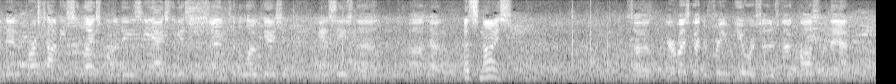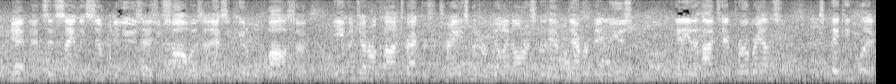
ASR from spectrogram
and then the first time he selects one of these, he actually gets to zoom to the location and sees the uh, note. That's nice. So everybody's got the free viewer, so there's no cost for that. Yeah. It's insanely simple to use, as you saw, as an executable file. So even general contractors or tradesmen or building owners who have never been using any of the high-tech programs, it's pick and click,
